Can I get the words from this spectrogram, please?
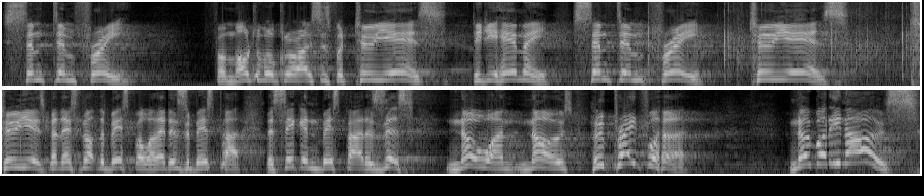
Symptom free for multiple sclerosis for two years. Did you hear me? Symptom free. Two years. Two years. But that's not the best part. Well, that is the best part. The second best part is this no one knows who prayed for her. Nobody knows.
